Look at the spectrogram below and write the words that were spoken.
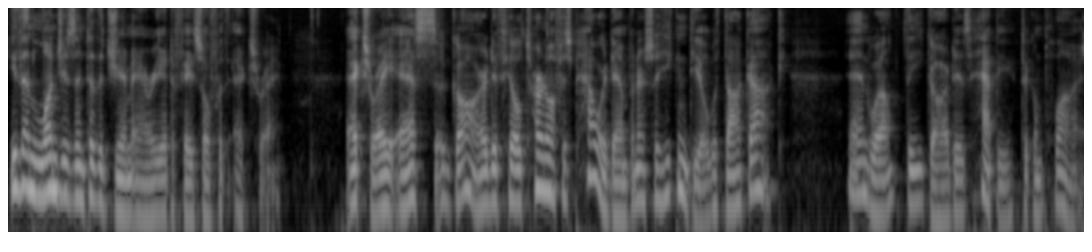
He then lunges into the gym area to face off with X ray. X ray asks a guard if he'll turn off his power dampener so he can deal with Doc Ock. And, well, the guard is happy to comply.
